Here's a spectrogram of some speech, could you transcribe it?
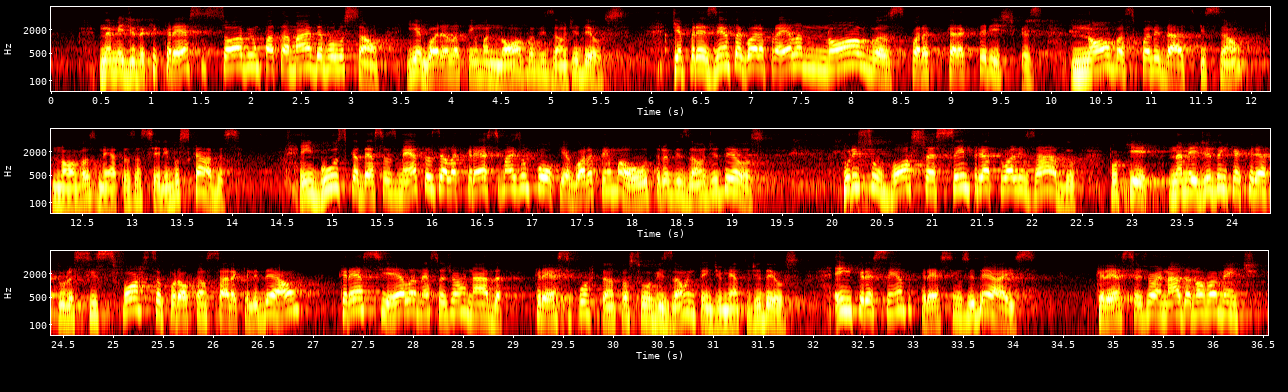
na medida que cresce, sobe um patamar de evolução e agora ela tem uma nova visão de Deus. Que apresenta agora para ela novas características, novas qualidades, que são novas metas a serem buscadas. Em busca dessas metas, ela cresce mais um pouco e agora tem uma outra visão de Deus. Por isso, o vosso é sempre atualizado, porque na medida em que a criatura se esforça por alcançar aquele ideal, cresce ela nessa jornada, cresce, portanto, a sua visão e entendimento de Deus. Em crescendo, crescem os ideais, cresce a jornada novamente,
